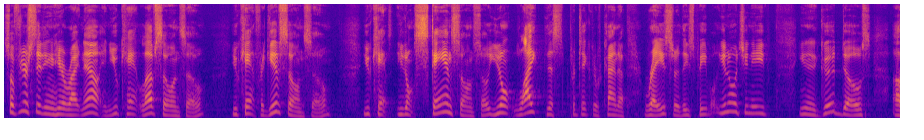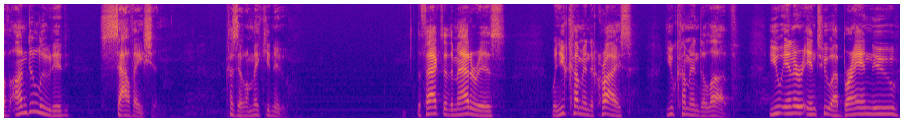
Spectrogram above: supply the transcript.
So if you're sitting here right now and you can't love so and so, you can't forgive so and so, you can't you don't stand so and so, you don't like this particular kind of race or these people, you know what you need? You need a good dose of undiluted salvation. Because it'll make you new. The fact of the matter is, when you come into Christ, you come into love. You enter into a brand new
